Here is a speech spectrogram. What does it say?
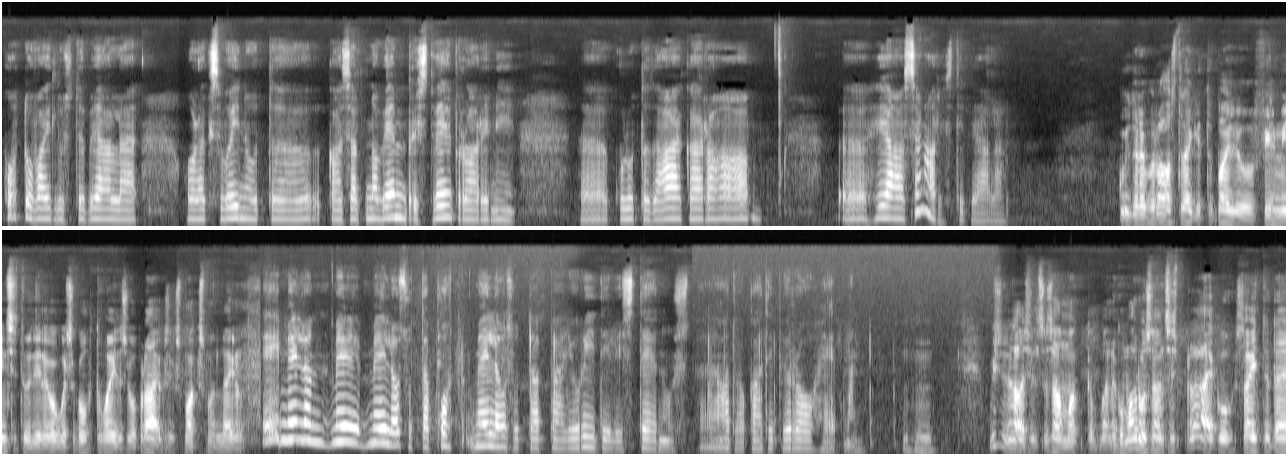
kohtuvaidluste peale, oleks võinud äh, ka sealt novembrist veebruarini äh, kulutada aega ja raha hea stsenaristi peale. kui te rahast räägite, palju Filmi Instituudile kogu see kohtuvaidlus juba praeguseks maksma on läinud? ei, meil on, me, meil osutab koht, meile osutab juriidilist teenust advokaadibüroo Hedman mm. -hmm mis nüüd edasi üldse saama hakkab, nagu ma aru saan, siis praegu saite te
